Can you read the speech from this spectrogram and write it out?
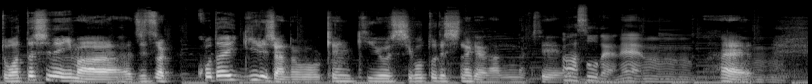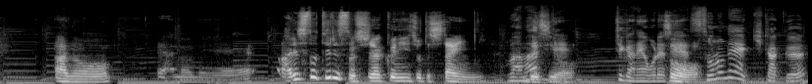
と私ね今実は古代ギリシャの研究を仕事でしなきゃなんなくて。ああそうだよね。うんうんうん。はい、うんうんうん。あのあのねアリストテレスを主役にちょっとしたいんでですよ。てかね俺ねそのね企画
